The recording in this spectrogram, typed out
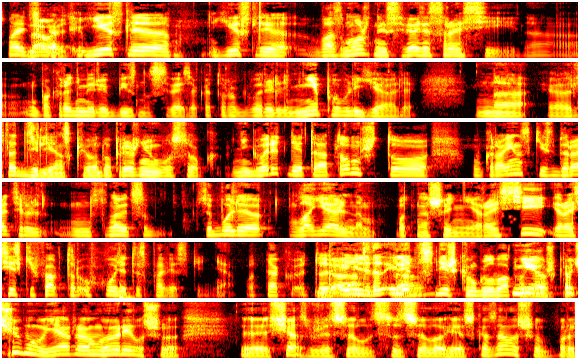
смотрите, как, если, если возможные связи с Россией, да, ну, по крайней мере, бизнес-связи, о которых говорили, не повлияли на э, результат Зеленского, он по-прежнему высок, не говорит ли это о том, что украинский избиратель становится все более лояльным в отношении России, и российский фактор уходит из повестки дня? Вот так, это, да, или, это, да. или это слишком глубоко? Нет, девушка? почему? Я вам говорил, что сейчас уже социология сказала, что по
